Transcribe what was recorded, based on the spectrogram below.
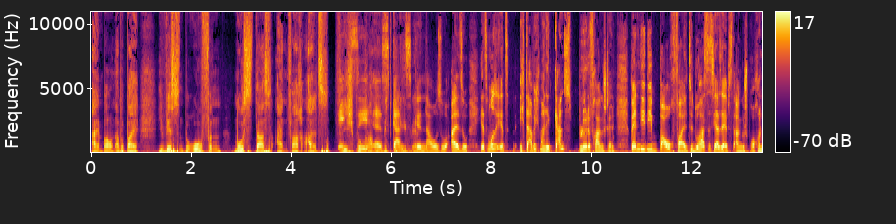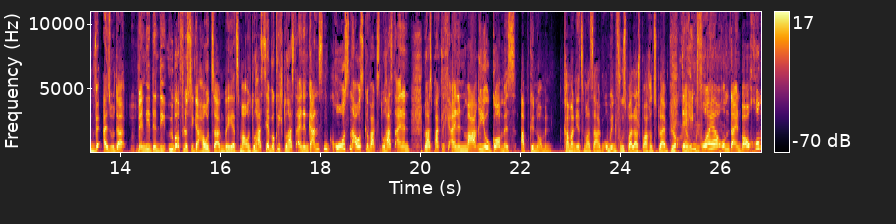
einbauen, aber bei gewissen Berufen muss das einfach als Ich sehe Pflichtprogramm es ganz werden. genauso. Also, jetzt muss ich jetzt, ich darf ich mal eine ganz blöde Frage stellen. Wenn die die Bauchfalte, du hast es ja selbst angesprochen, also da, wenn die denn die überflüssige Haut, sagen wir jetzt mal, und du hast ja wirklich, du hast einen ganzen großen ausgewachsen, du hast einen, du hast praktisch einen Mario Gomez abgenommen. Kann man jetzt mal sagen, um in Fußballersprache zu bleiben. Ja, der ja, hing ja, vorher um deinen Bauch rum,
